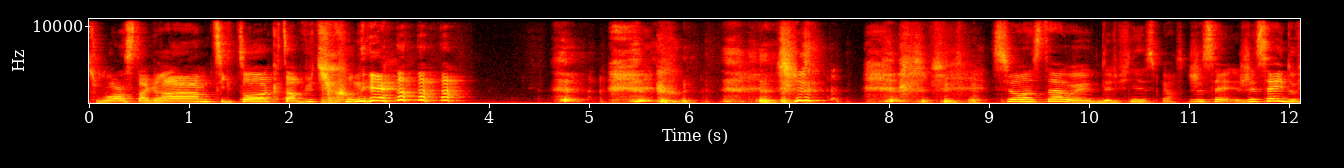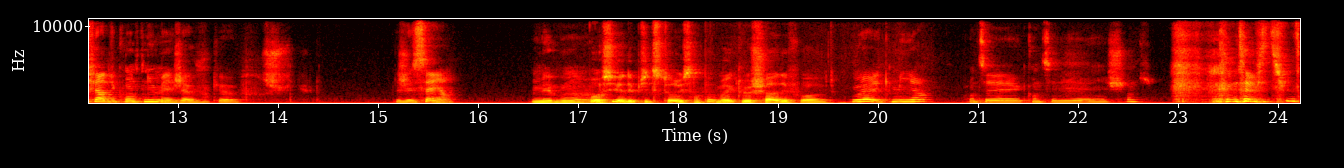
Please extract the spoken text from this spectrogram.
Tu vois, Instagram, TikTok, t'as vu, tu connais. Sur Insta, ouais, Delphine Espers. J'essaie, j'essaye de faire du contenu, mais j'avoue que. J'essaye, hein. Mais bon. euh, Moi aussi, il y a des petites stories sympas, mais avec le chat des fois. Ouais, avec Mia, quand elle, quand elle est chiante. Comme d'habitude.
